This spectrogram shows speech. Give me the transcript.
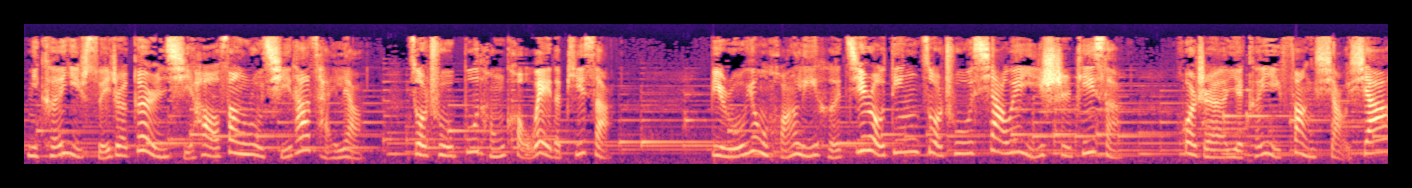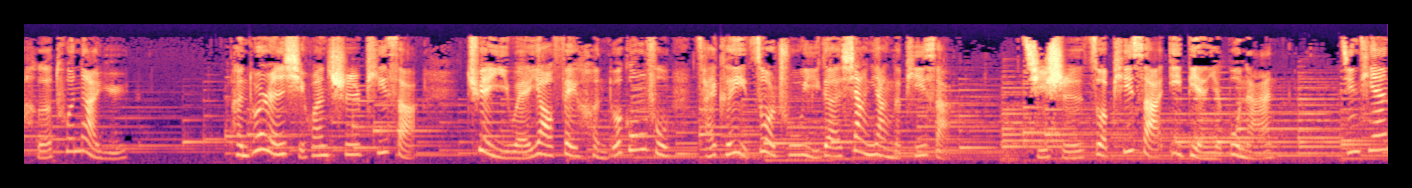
你可以随着个人喜好放入其他材料，做出不同口味的披萨。比如用黄梨和鸡肉丁做出夏威夷式披萨。或者也可以放小虾和吞拿鱼。很多人喜欢吃披萨，却以为要费很多功夫才可以做出一个像样的披萨。其实做披萨一点也不难。今天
